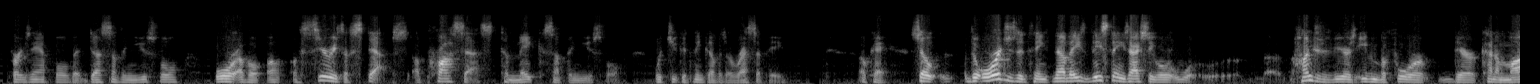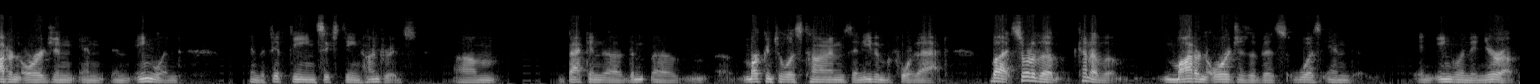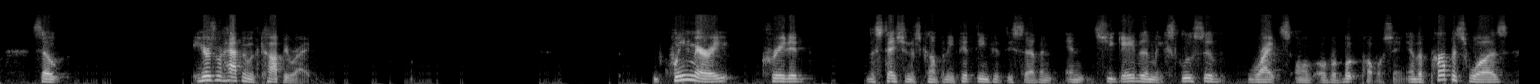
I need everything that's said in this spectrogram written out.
for example, that does something useful, or of a, a, series of steps, a process to make something useful, which you could think of as a recipe. Okay, so the origins of things, now these, these things actually were, were hundreds of years even before their kind of modern origin in, in England in the 15, 1600s, um, back in the, the uh, mercantilist times and even before that. But sort of the kind of modern origins of this was in in England and Europe. So here's what happened with copyright. Queen Mary created the Stationers Company 1557 and she gave them exclusive rights over book publishing. And the purpose was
